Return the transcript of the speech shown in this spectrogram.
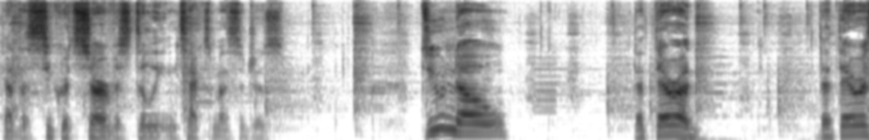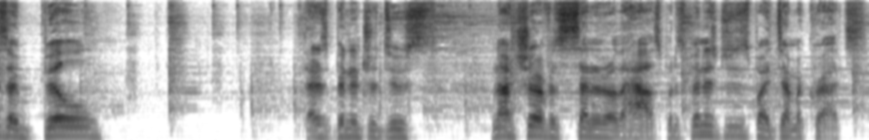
Got the Secret Service deleting text messages. Do you know that there are that there is a bill that has been introduced? I'm not sure if it's Senate or the House, but it's been introduced by Democrats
